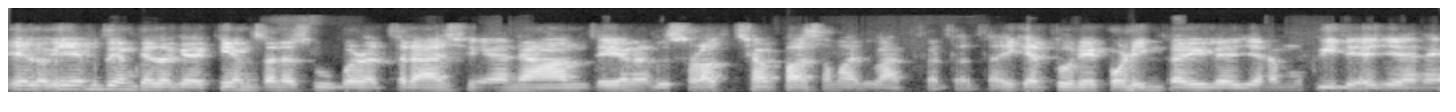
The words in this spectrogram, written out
એ લોકો એ બધું એમ કહેતા કે કેમ તને શું બળતરા છે અને આમ તે અને બધું સડક ભાષામાં જ વાત કરતા હતા. એ કે તું રેકોર્ડિંગ કરી લેજે અને મૂકી દેજે અને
